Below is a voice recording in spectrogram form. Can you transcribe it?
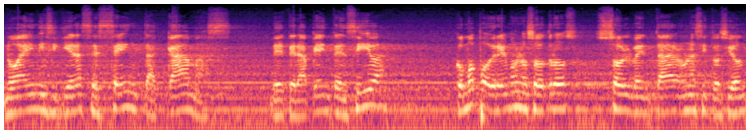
no hay ni siquiera 60 camas de terapia intensiva, ¿cómo podremos nosotros solventar una situación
